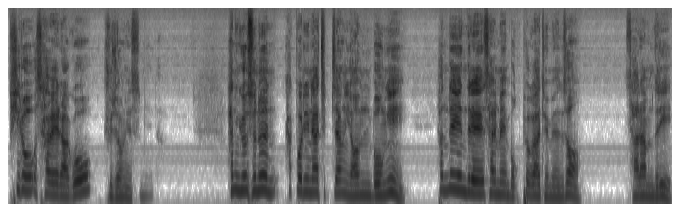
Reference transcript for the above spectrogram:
피로 사회라고 규정했습니다. 한 교수는 학벌이나 직장 연봉이 현대인들의 삶의 목표가 되면서 사람들이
